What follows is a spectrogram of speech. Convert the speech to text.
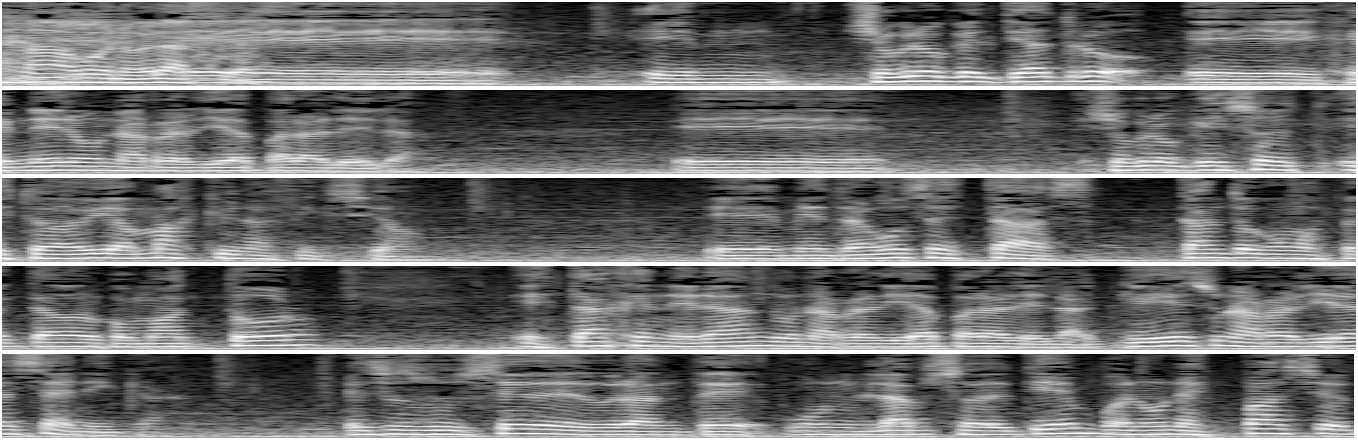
Ah, bueno, gracias. Eh, em, yo creo que el teatro eh, genera una realidad paralela. Eh, yo creo que eso es, es todavía más que una ficción. Mientras vos estás, tanto como espectador como actor, estás generando una realidad paralela, que es una realidad escénica. Eso sucede durante un lapso de tiempo, en un espacio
